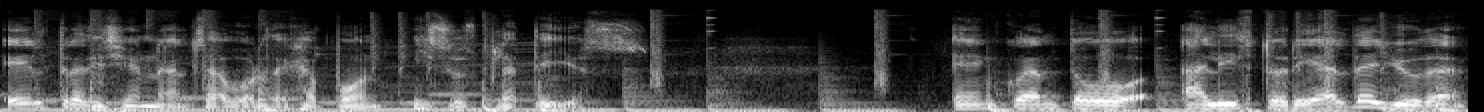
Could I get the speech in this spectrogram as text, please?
el tradicional sabor de Japón y sus platillos. En cuanto al historial de ayuda,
